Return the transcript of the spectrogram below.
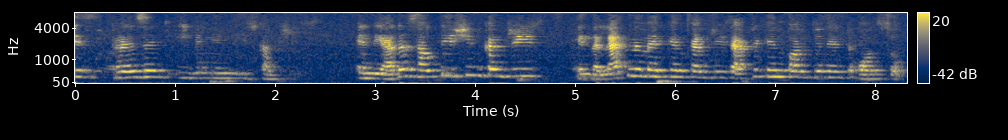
is present even in these countries. In the other South Asian countries, in the Latin American countries, African continent also.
